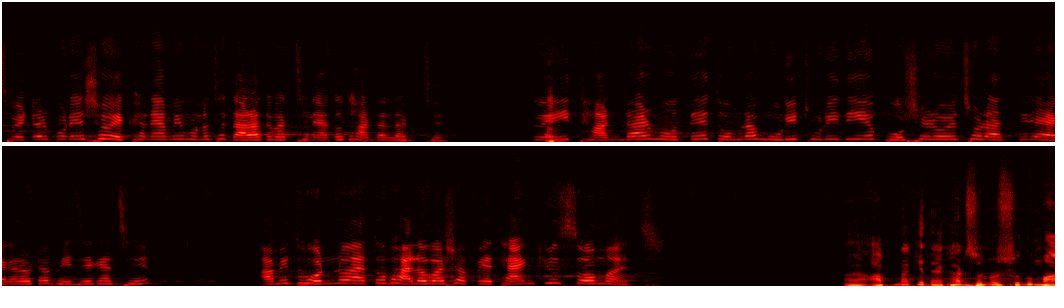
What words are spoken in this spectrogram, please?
সোয়েটার পরে এসেও এখানে আমি মনে হচ্ছে দাঁড়াতে পারছি না এত ঠান্ডা লাগছে। তো এই ঠান্ডার মধ্যে তোমরা মুড়ি টুড়ি দিয়ে বসে রয়েছো রাত্রির এগারোটা বেজে গেছে। আমি ধন্য এত ভালোবাসা পেয়ে। থ্যাংক ইউ সো মাচ আপনাকে দেখার জন্য শুধু মা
